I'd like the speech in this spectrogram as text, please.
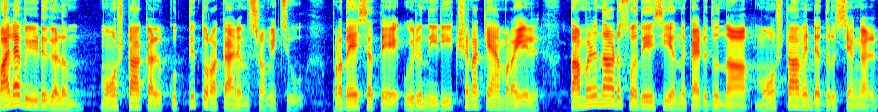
പല വീടുകളും മോഷ്ടാക്കൾ കുത്തിത്തുറക്കാനും ശ്രമിച്ചു. പ്രദേശത്തെ ഒരു നിരീക്ഷണ ക്യാമറയിൽ തമിഴ്നാട് സ്വദേശിയെന്ന് കരുതുന്ന മോഷ്ടാവിന്റെ ദൃശ്യങ്ങൾ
